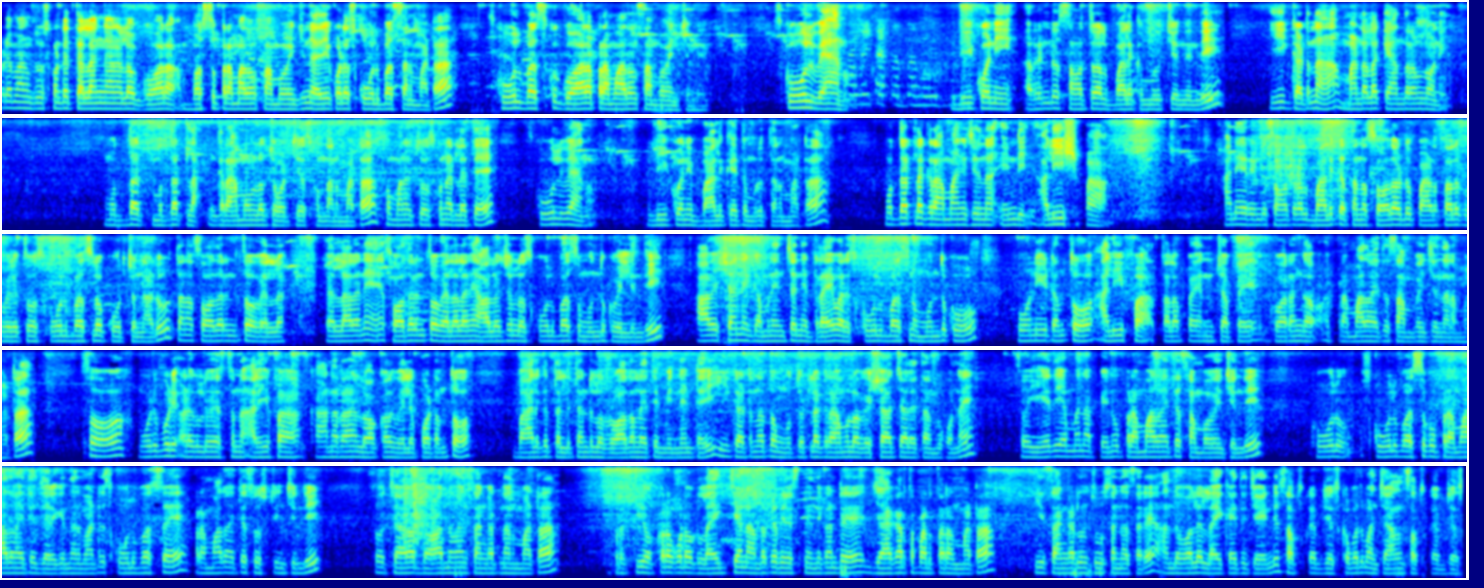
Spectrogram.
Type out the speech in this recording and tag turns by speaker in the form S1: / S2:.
S1: ఇప్పుడే మనం చూసుకుంటే తెలంగాణలో ఘోర బస్సు ప్రమాదం సంభవించింది. అది కూడా స్కూల్ బస్ అనమాట స్కూల్ బస్సుకు ఘోర ప్రమాదం సంభవించింది. స్కూల్ వ్యాన్ ఢీకొని రెండు సంవత్సరాల బాలిక మృతి చెందింది. ఈ ఘటన మండల కేంద్రంలోని ముద్ద ముద్దట్ల గ్రామంలో చోటు చేసుకుందనమాట సో మనం చూసుకున్నట్లయితే స్కూల్ వ్యాన్ ఢీకొని బాలిక అయితే మృతి అనమాట ముద్దట్ల గ్రామానికి చెందిన ఎండి అలీష్ పా అనే రెండు సంవత్సరాల బాలిక తన సోదరుడు పాఠశాలకు వెళుతూ స్కూల్ బస్సులో కూర్చున్నాడు. తన సోదరునితో వెళ్ళ వెళ్ళాలనే సోదరునితో వెళ్ళాలనే ఆలోచనలో స్కూల్ బస్సు ముందుకు వెళ్ళింది. ఆ విషయాన్ని గమనించని డ్రైవర్ స్కూల్ బస్సును ముందుకు పోనీయటంతో అలీఫా తలపై చెప్పే ఘోరంగా ప్రమాదం అయితే సంభవించిందనమాట సో ముడిపుడి అడుగులు వేస్తున్న అలీఫా కానరాని లోకాలకు వెళ్ళిపోవడంతో బాలిక తల్లిదండ్రులు రోదనలు అయితే మిన్నంటాయి. ఈ ఘటనతో ముద్దుట్ల గ్రామంలో విషాచాలు అయితే అమ్ముకున్నాయి. సో ఏది ఏమైనా పెను ప్రమాదం అయితే సంభవించింది. స్కూలు స్కూల్ బస్సుకు ప్రమాదం అయితే జరిగిందనమాట. స్కూల్ బస్సే ప్రమాదం అయితే సృష్టించింది. సో చాలా దారుణమైన సంఘటన అనమాట. ప్రతి ఒక్కరు కూడా ఒక లైక్ చేయండి అందరికీ తెలుస్తుంది. ఎందుకంటే జాగ్రత్త పడతారనమాట ఈ సంఘటనలు చూసినా సరే. అందువల్ల లైక్ అయితే చేయండి సబ్స్క్రైబ్ చేసుకోకపోతే మన ఛానల్ సబ్స్క్రైబ్ చేసుకోండి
